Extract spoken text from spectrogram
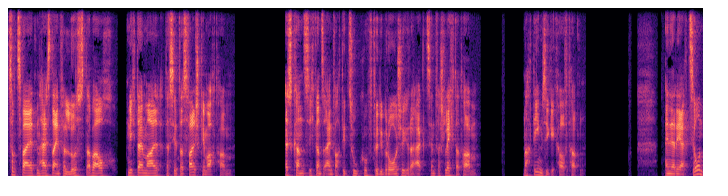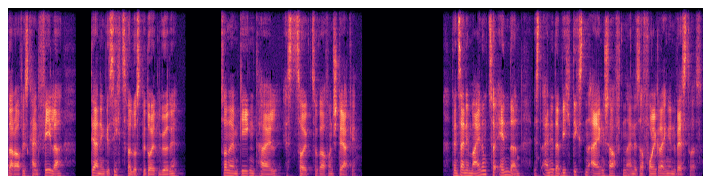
Zum Zweiten heißt ein Verlust aber auch nicht einmal, dass Sie etwas falsch gemacht haben. Es kann sich ganz einfach die Zukunft für die Branche Ihrer Aktien verschlechtert haben nachdem sie gekauft hatten. Eine Reaktion darauf ist kein Fehler, der einen Gesichtsverlust bedeuten würde, sondern im Gegenteil, es zeugt sogar von Stärke. Denn seine Meinung zu ändern ist eine der wichtigsten Eigenschaften eines erfolgreichen Investors.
